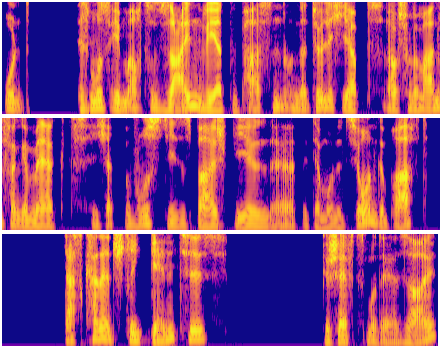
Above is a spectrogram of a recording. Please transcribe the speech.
Und es muss eben auch zu seinen Werten passen. Und natürlich, ihr habt auch schon am Anfang gemerkt, ich habe bewusst dieses Beispiel äh, mit der Munition gebracht. Das kann ein stringentes Geschäftsmodell sein.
